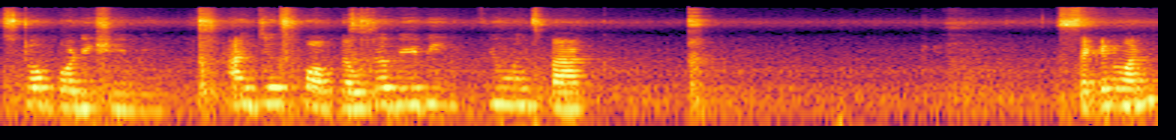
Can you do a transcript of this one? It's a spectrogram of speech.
Stop body shaming. I just popped out a baby few months back. Second one.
